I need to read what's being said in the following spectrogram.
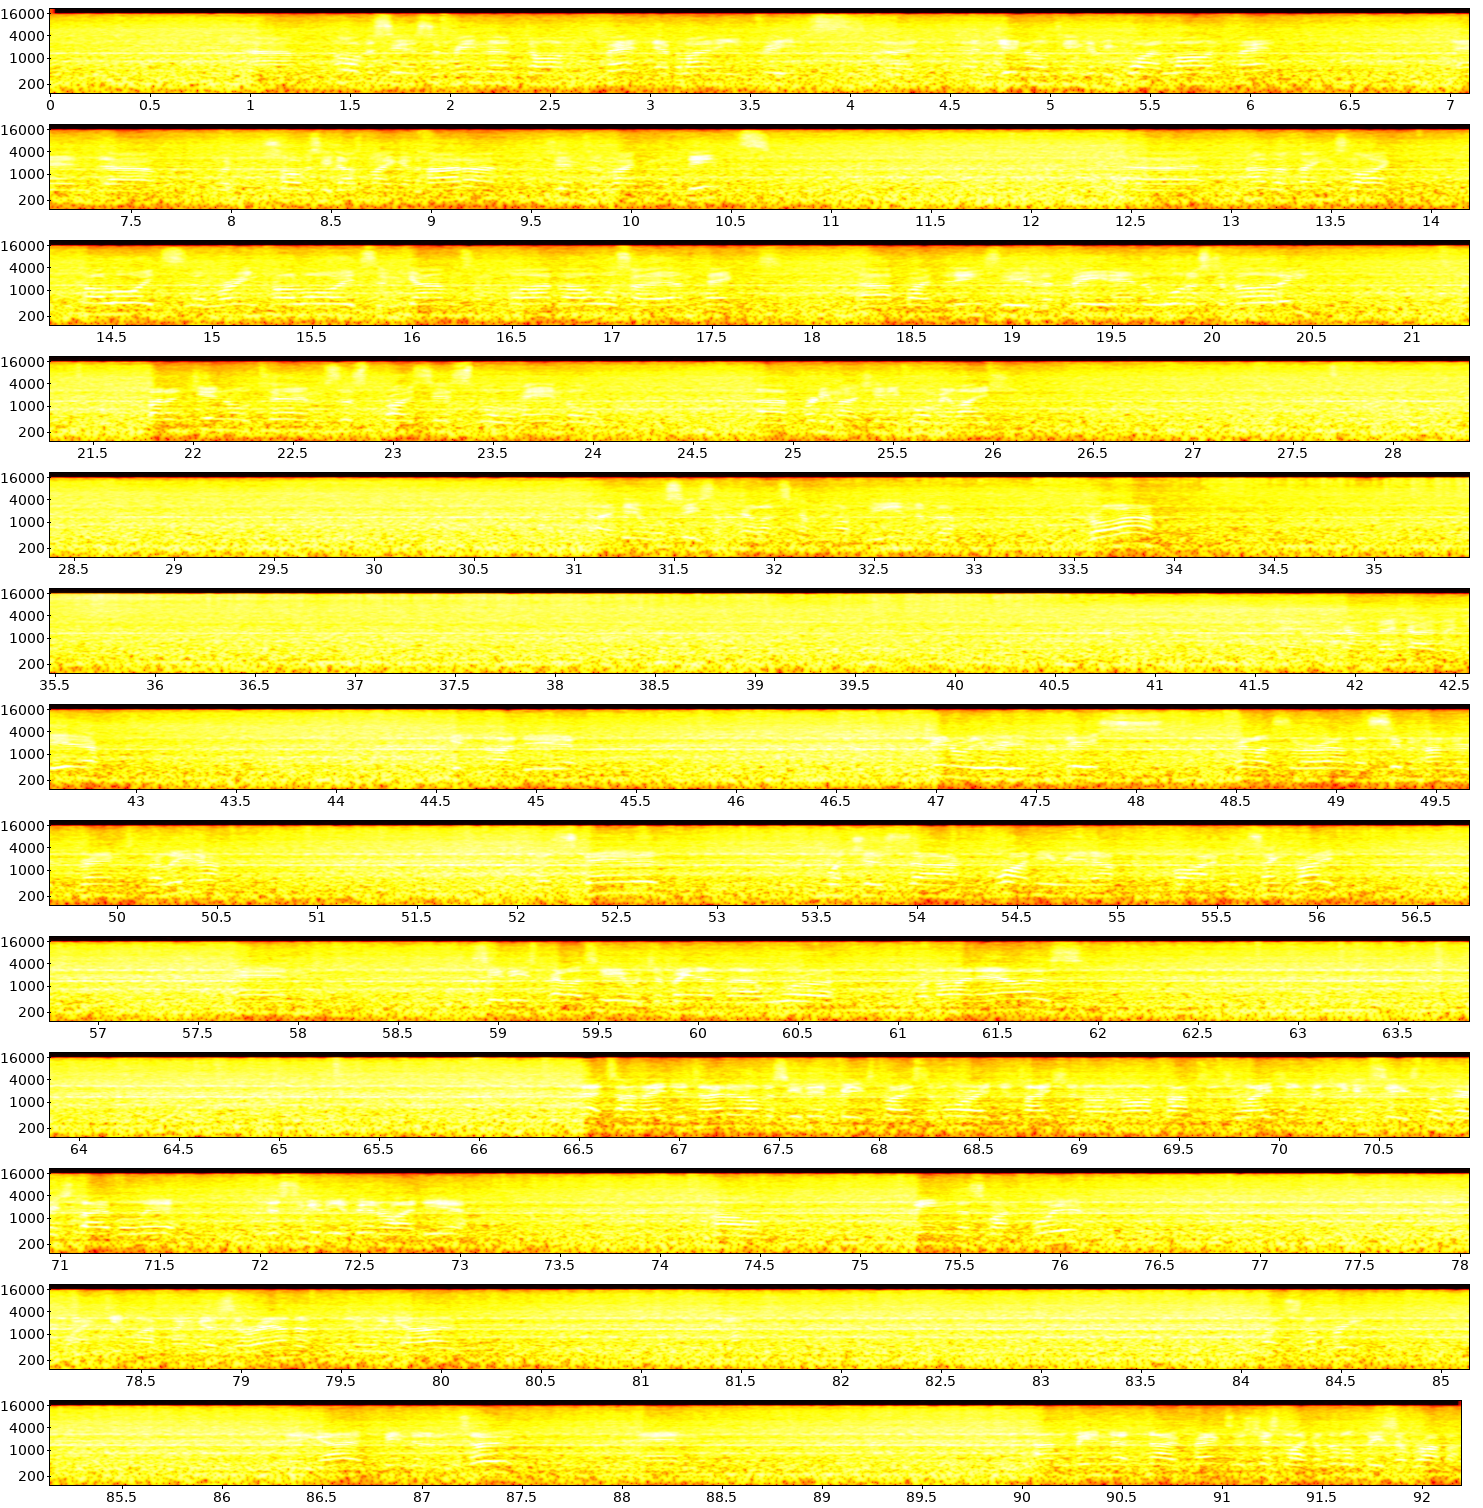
Um, obviously it's dependent on fat. Abalone feeds uh, in general tend to be quite low in fat and uh, which obviously does make it harder in terms of making them dense things like colloids, the marine colloids and gums and fibre also impact uh, both the density of the feed and the water stability. But in general terms, this process will handle uh, pretty much any formulation. So here we'll see some pellets coming off the end of the dryer. Come back over here, get an idea. Generally we produce pellets that are around the 700 grams per litre. That's standard, which is uh, quite heavy enough to provide a good sink rate. And see these pellets here which have been in the water for nine hours. That's unagitated, obviously they'd be exposed to more agitation on an on-pump situation, but you can see it's still very stable there just to give you a better idea, I'll bend this one for you. I get my fingers around it. There we go. Quite slippery. There you go, bend it in two and unbend it, no cracks, it's just like a little piece of rubber.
